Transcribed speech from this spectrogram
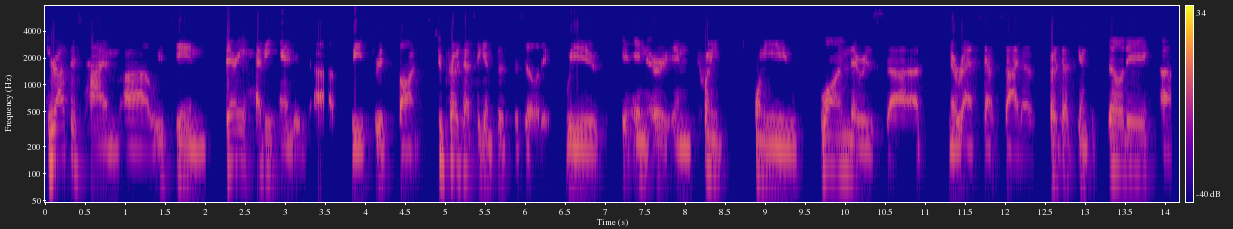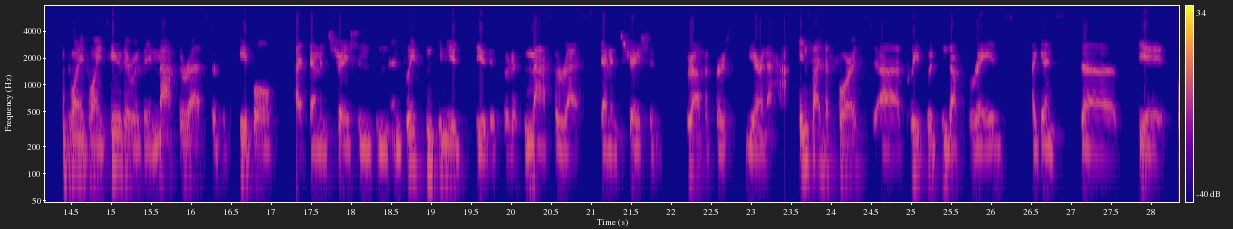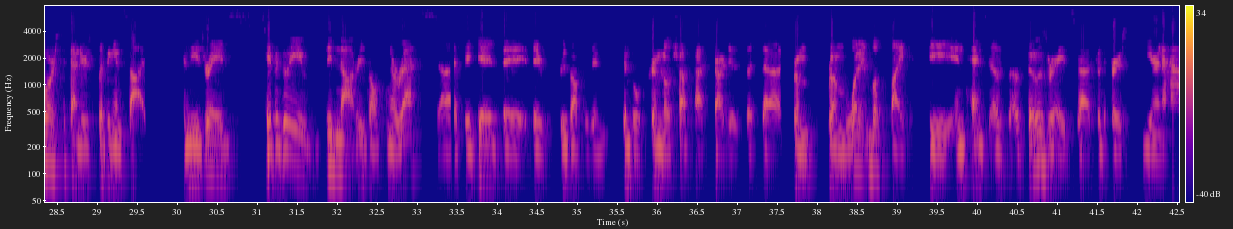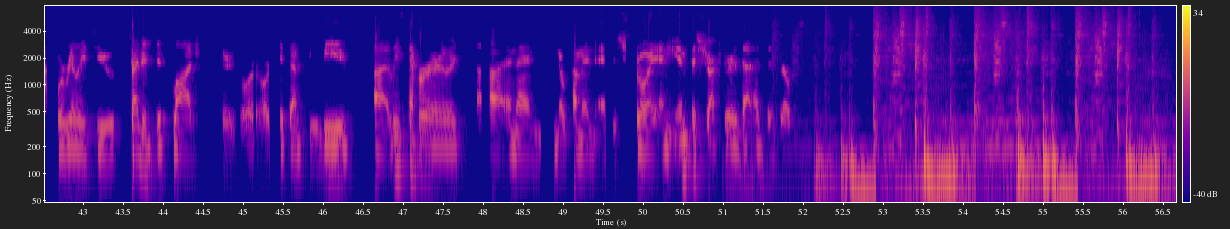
Throughout this time, uh, we've seen very heavy handed uh, police response to protests against this facility. We've, in, er, in 2021, there was uh, an arrest outside of protests against the facility. Uh, in 2022, there was a mass arrest of the people at demonstrations, and, and police continued to do this sort of mass arrest demonstration throughout the first year and a half. Inside the forest, uh, police would conduct raids against the, the forest offenders living inside. And these raids typically did not result in arrests. Uh, if they did, they, they resulted in simple criminal trespass charges. But uh, from from what it looked like, the intent of, of those raids uh, for the first year and a half were really to try to dislodge or, or get them to leave uh, at least temporarily, uh, and then you know come in and destroy any infrastructure that had been built.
